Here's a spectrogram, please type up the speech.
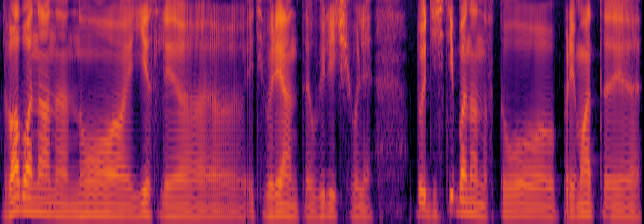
два банана, но если э, эти варианты увеличивали до 10 бананов, то приматы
